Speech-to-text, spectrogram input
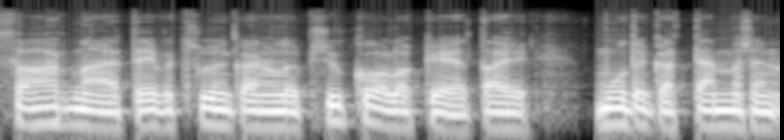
saarnaajat eivät suinkaan ole psykologeja tai muutenkaan tämmöisen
